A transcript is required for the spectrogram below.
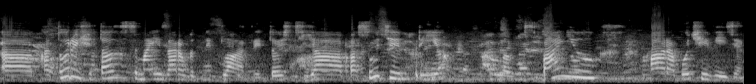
а, который считался моей заработной платой. То есть я, по сути, приехала в Испанию по рабочей визе.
